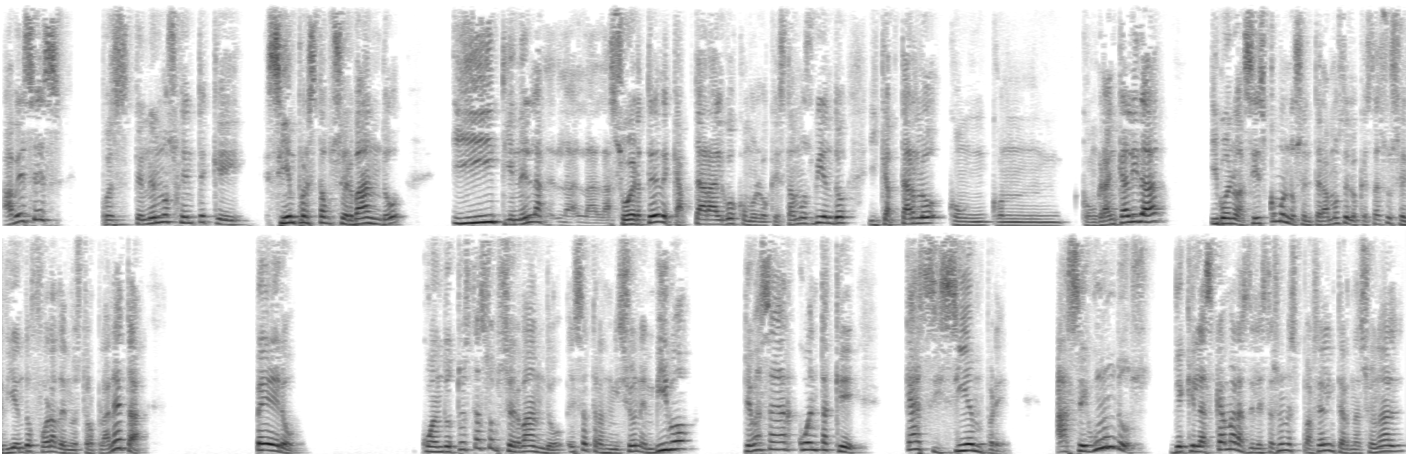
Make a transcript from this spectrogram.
A veces, pues tenemos gente que siempre está observando y tiene la, la, la, suerte de captar algo como lo que estamos viendo y captarlo con, con, con gran calidad. Y bueno, así es como nos enteramos de lo que está sucediendo fuera de nuestro planeta. Pero cuando tú estás observando esa transmisión en vivo, te vas a dar cuenta que casi siempre, a segundos de que las cámaras de la Estación Espacial Internacional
